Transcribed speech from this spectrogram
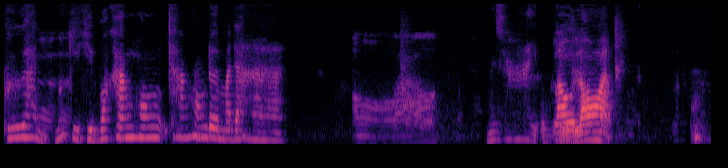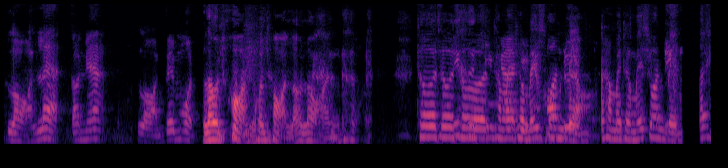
เพื่อนเออเมื่อกี้คิดว่าข้างห้องข้างห้องเดินมาด่าอ๋อไม่ใช่โอเคเรารอด หลอนแหละ ตอนเนี้ย หลอนไปหมด เราหลอนเราหลอนเราหลอน เธอเธอนี่เธคืออทีมทำไมงานเธอไม่ชวนอยู่เบในนห้องด้วยทำไมเธอไม่ชวนเบนเอ้ย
